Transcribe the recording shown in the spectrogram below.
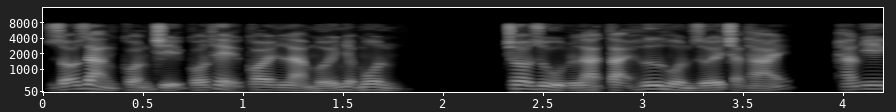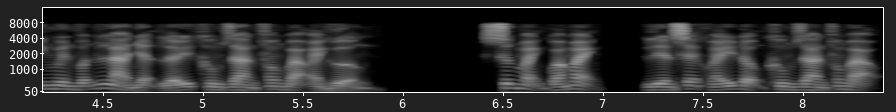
rõ ràng còn chỉ có thể coi là mới nhập môn. Cho dù là tại hư hồn dưới trạng thái, hắn y nguyên vẫn là nhận lấy không gian phong bạo ảnh hưởng. Sức mạnh quá mạnh, liền sẽ khuấy động không gian phong bạo.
